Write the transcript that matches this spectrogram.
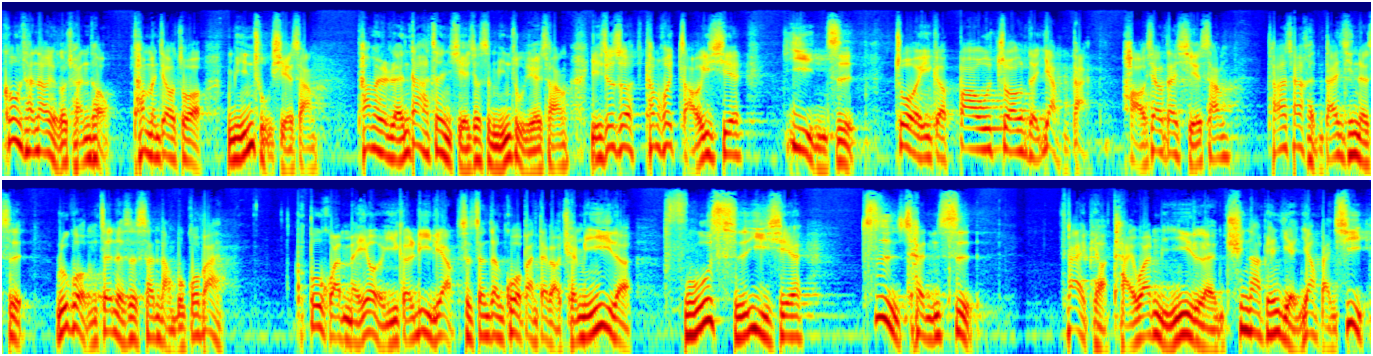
共产党有个传统，他们叫做民主协商，他们的人大政协就是民主协商，也就是说他们会找一些引子作为一个包装的样板，好像在协商。他才很担心的是，如果我们真的是三党不过半。不管没有一个力量是真正过半代表全民意的，扶持一些自称是代表台湾民意的人去那边演样板戏，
